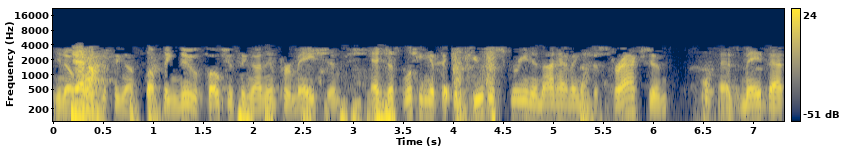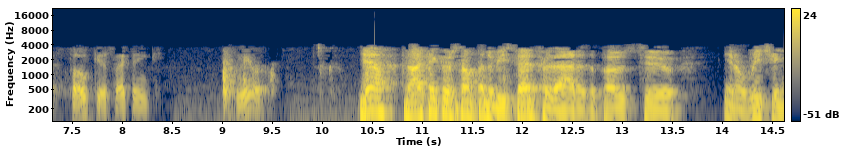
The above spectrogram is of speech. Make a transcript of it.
you know, Yeah. focusing on something new, focusing on information, and just looking at the computer screen and not having distractions has made that focus, I think, clearer. Yeah, no, I think there's something to be said for that as opposed to, you know, reaching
